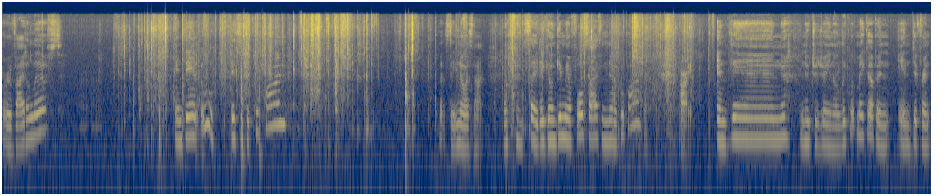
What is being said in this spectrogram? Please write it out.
Revitalift. And then, ooh, is it a coupon? Let's see. No, it's not. I was going to say, they're going to give me a full size and then a coupon? Alright. And then Neutrogena liquid makeup in, in different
